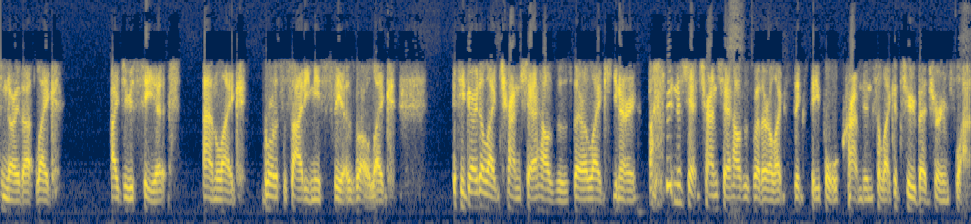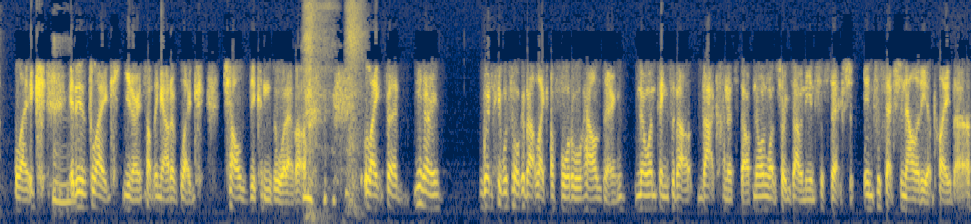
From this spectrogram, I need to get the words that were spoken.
to know that like I do see it and like broader society needs to see it as well. Like, if you go to like trans share houses, there are like, you know, I've been to share, trans share houses where there are like six people crammed into like a two bedroom flat. Like, Mm. it is like, you know, something out of like Charles Dickens or whatever. like, but, you know, when people talk about like affordable housing, no one thinks about that kind of stuff. No one wants to examine the intersection, intersectionality at play there.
